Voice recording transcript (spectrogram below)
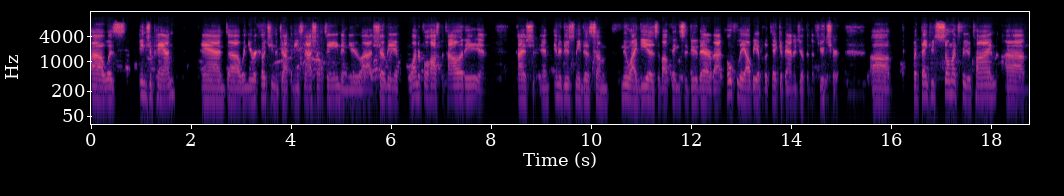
uh, was in Japan. And uh, when you were coaching the Japanese national team, and you uh, showed me wonderful hospitality and kind of and introduced me to some new ideas about things to do there that hopefully I'll be able to take advantage of in the future. Um, but thank you so much for your time. Um,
